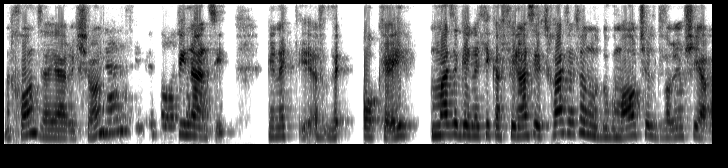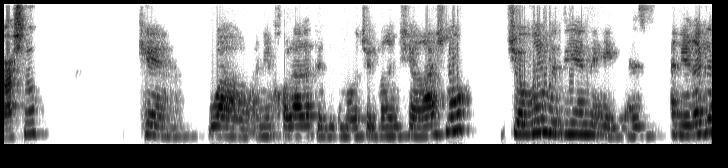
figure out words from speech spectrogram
נכון? זה היה הראשון? פיננסית. פיננסית, גנט, אוקיי, מה זה גנטיקה פיננסית? את יכולה לתת לנו דוגמאות של דברים שירשנו? כן, וואו, אני יכולה לתת דוגמאות של דברים שירשנו, שעוברים ב-DNA, אז אני רגע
